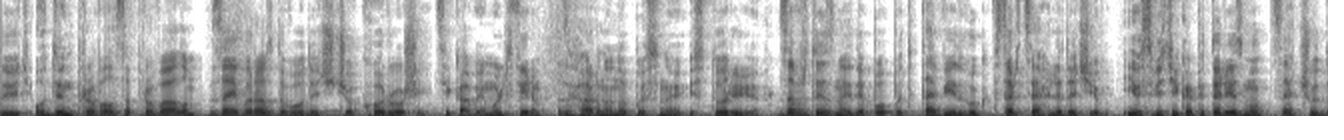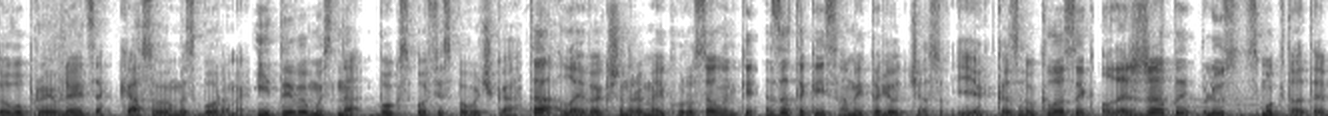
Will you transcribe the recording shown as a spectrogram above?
видають один провал за провалом, зайвий раз доводить, що хороший цікавий мультфільм з гарно написаною історією завжди знайде попит та відгук в серцях глядачів. І в світі капіталізму це чудово проявляється касовими зборами. І дивимось на бокс-офіс павучка та лайв-екшн ремейку Русаленьки за такий самий період часу. І як казав класик, лежати плюс смоктати.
